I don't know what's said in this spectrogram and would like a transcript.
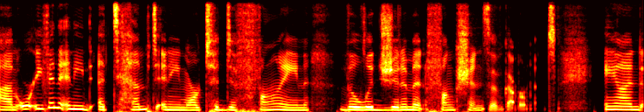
um, or even any attempt anymore to define the legitimate functions of government. And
